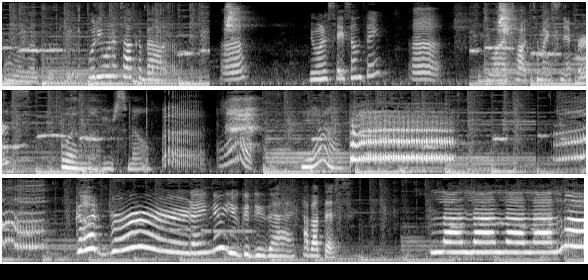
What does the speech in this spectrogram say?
Oh my god, so cute. What do you want to talk about? Huh? You want to say something? Uh. Do you want to talk to my sniffers? Oh, I love your smell. Yeah. Good bird! I knew you could do that. How about this? La la la la la.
